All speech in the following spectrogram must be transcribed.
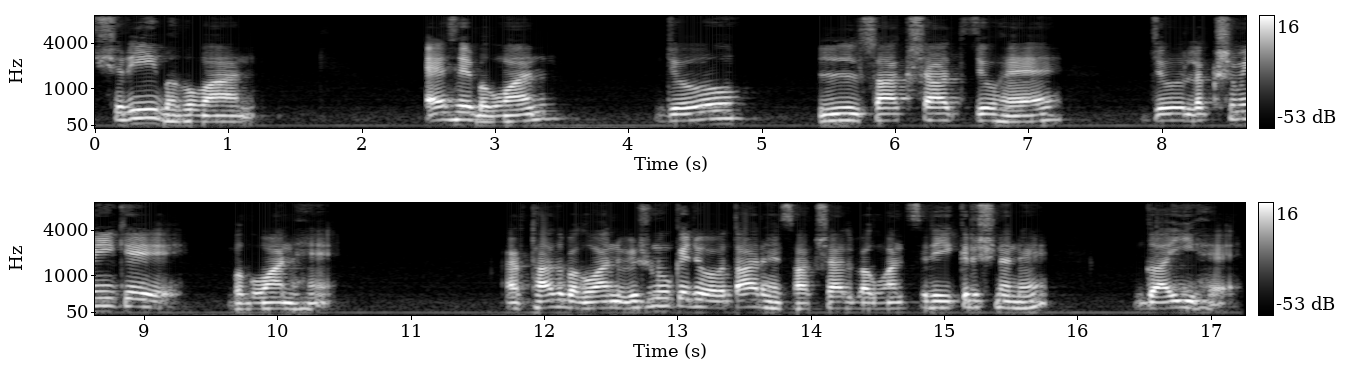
श्री भगवान। ऐसे भगवान जो साक्षात जो है, जो लक्ष्मी के भगवान हैं। अर्थात भगवान विष्णु के जो अवतार हैं, साक्षात भगवान श्री कृष्ण ने गाई है।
